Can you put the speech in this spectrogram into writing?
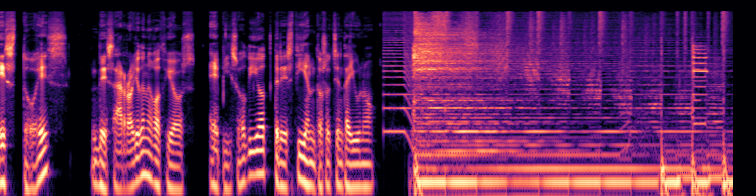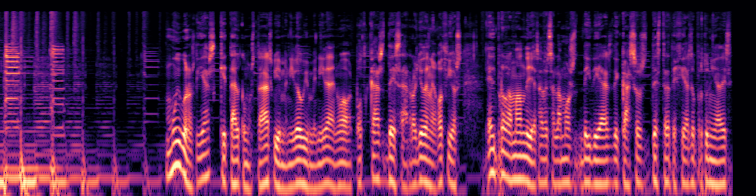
Esto es Desarrollo de Negocios, episodio 381. Muy buenos días, ¿qué tal? ¿Cómo estás? Bienvenido, bienvenida de nuevo al podcast Desarrollo de Negocios, el programa donde ya sabes hablamos de ideas, de casos, de estrategias, de oportunidades,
